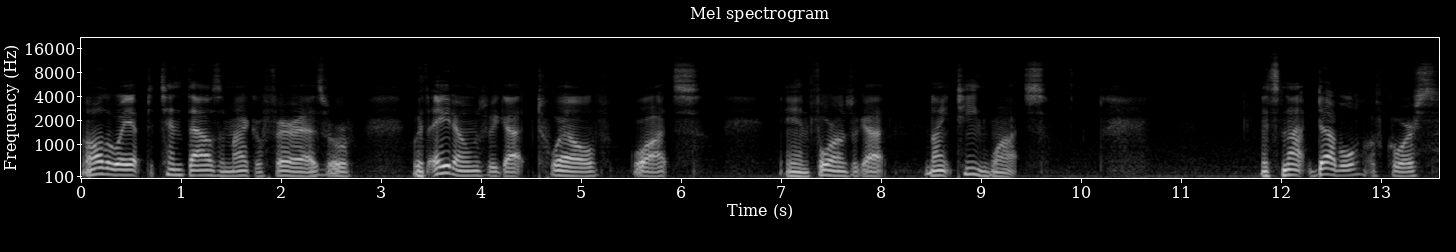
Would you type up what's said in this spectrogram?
All the way up to 10,000 microfarads. Where with 8 ohms we got 12 watts. And 4 ohms we got 19 watts. It's not double, of course.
